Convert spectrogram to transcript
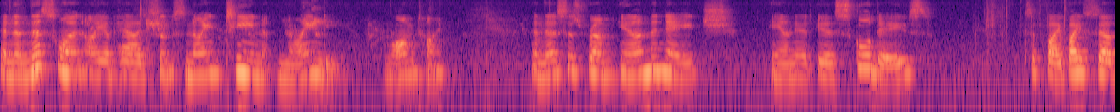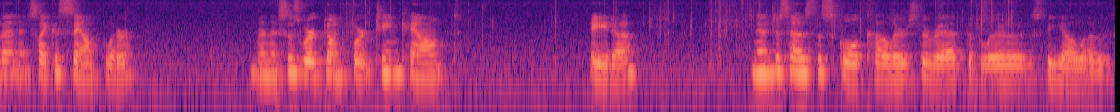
And then this one I have had since 1990, long time. And this is from M&H, and it is School Days, it's a 5 by 7 it's like a sampler. And this is worked on 14 count Aida. And it just has the school colors, the red, the blues, the yellows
